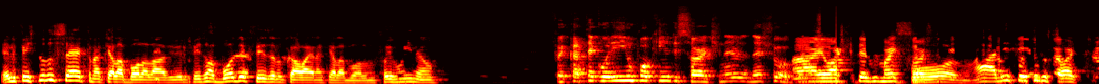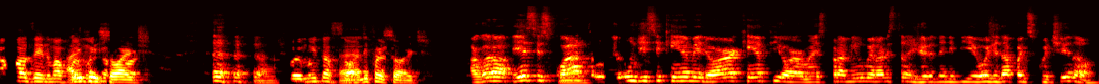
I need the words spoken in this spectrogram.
Ele fez tudo certo naquela bola lá, viu? Ele fez uma boa defesa no Kawhi naquela bola, não foi ruim, não. Foi categoria e um pouquinho de sorte, né, né Show? Ah, eu acho que teve mais sorte. ah, ali foi tudo sorte. Fazendo, mas foi ali foi sorte. sorte. foi muita sorte. É, ali foi sorte. Agora, ó, esses quatro, eu não disse quem é melhor, quem é pior, mas para mim o melhor estrangeiro da NBA hoje dá para discutir, não?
